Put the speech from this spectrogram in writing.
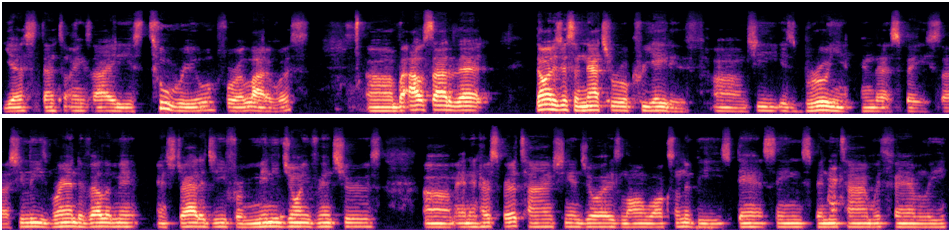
Yes, dental anxiety is too real for a lot of us. Um, but outside of that, Dawn is just a natural creative. Um, she is brilliant in that space. Uh, she leads brand development and strategy for many joint ventures. Um, and in her spare time, she enjoys long walks on the beach, dancing, spending time with family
